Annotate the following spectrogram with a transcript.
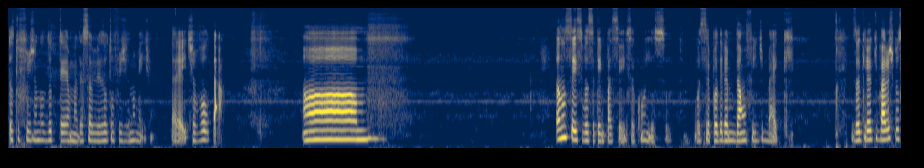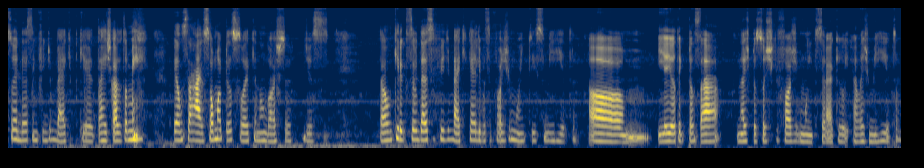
Eu tô fugindo do tema. Dessa vez eu tô fugindo mesmo. Peraí, deixa eu voltar. Um... Eu não sei se você tem paciência com isso. Você poderia me dar um feedback. Mas eu queria que várias pessoas dessem feedback, porque tá arriscado também pensar, ah, eu sou uma pessoa que não gosta disso. Então eu queria que você desse feedback, Kelly, você foge muito, isso me irrita. Um, e aí eu tenho que pensar nas pessoas que fogem muito, será que elas me irritam?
